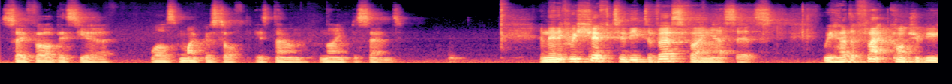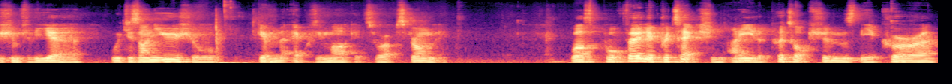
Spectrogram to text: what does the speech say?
so far this year, whilst Microsoft is down 9%. And then if we shift to the diversifying assets, we had a flat contribution for the year, which is unusual given that equity markets were up strongly whilst portfolio protection, i.e., the put options, the Akura,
